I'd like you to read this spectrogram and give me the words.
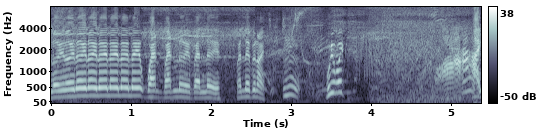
เลยเลยเลยเลยเลยเลยเลยเลยแวนแวนเลยแวนเลยแวนเลยไปหน่อยอืมวิวิว้าย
